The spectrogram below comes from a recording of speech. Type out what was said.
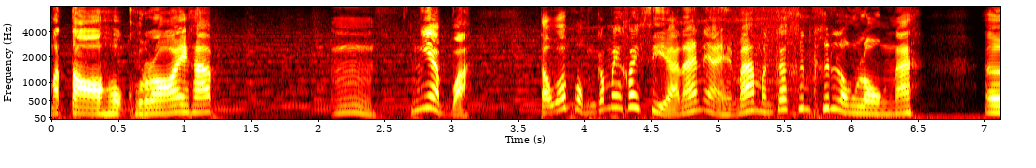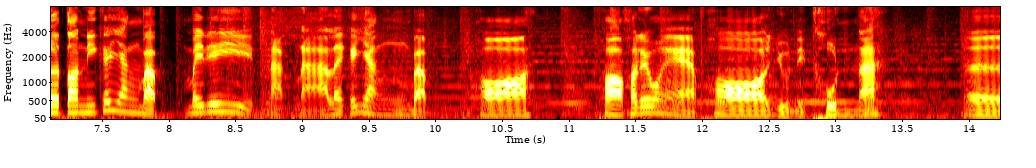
มาต่อ 600 ครับ อืม เงียบว่ะ แต่ว่าผมก็ไม่ค่อยเสียนะเนี่ยเห็นไหมมันก็ขึ้นขึ้นลงลงนะ เออ ตอนนี้ก็ยังแบบไม่ได้หนักหนาอะไรก็ยังแบบพอ พอเขาเรียกว่าไง พออยู่ในทุนนะ เออ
